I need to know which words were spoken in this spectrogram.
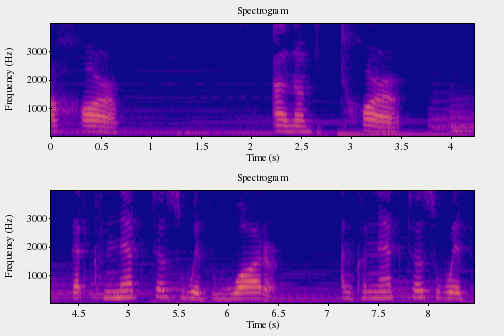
a harp, and a guitar that connect us with water and connect us with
